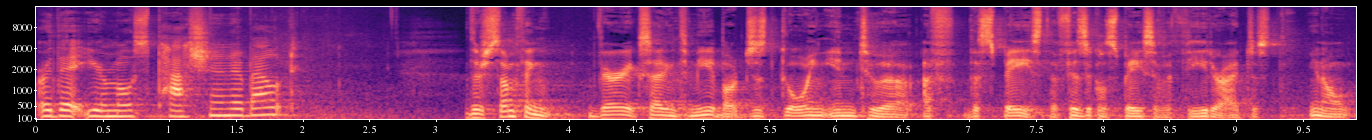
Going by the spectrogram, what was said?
or that you're most passionate about? There's something very exciting to me about just going into a, a, the space, the physical space of a theater. I just, you know,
